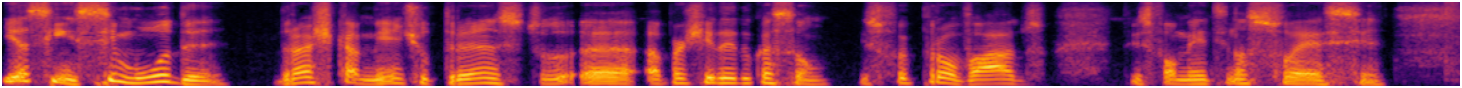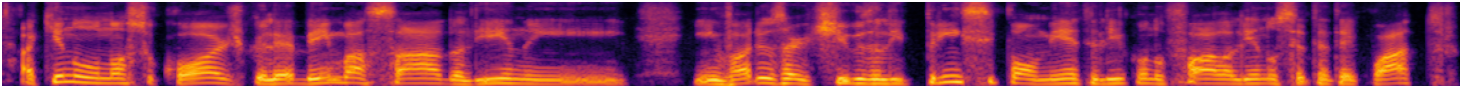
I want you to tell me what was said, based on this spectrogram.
E assim, se muda drasticamente o trânsito uh, a partir da educação. Isso foi provado, principalmente na Suécia. Aqui no nosso código, ele é bem embaçado ali em, em vários artigos ali, principalmente ali quando fala ali no 74,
